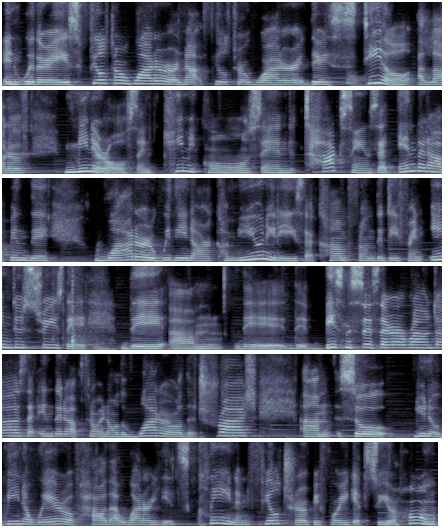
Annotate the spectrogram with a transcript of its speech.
And whether it's filtered water or not filtered water, there's still a lot of minerals and chemicals and toxins that ended up in the water within our communities that come from the different industries, the the um, the the businesses that are around us that ended up throwing all the water or the trash. Um, so you know, being aware of how that water gets clean and filtered before it gets to your home,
